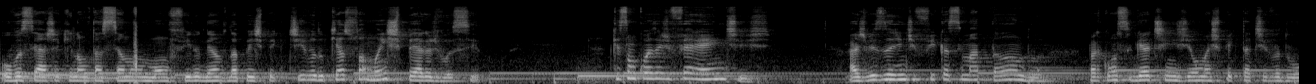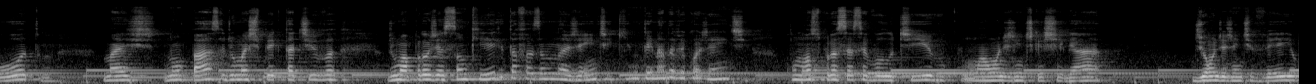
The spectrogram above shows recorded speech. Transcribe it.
Ou você acha que não está sendo um bom filho dentro da perspectiva do que a sua mãe espera de você. Porque são coisas diferentes. Às vezes a gente fica se matando para conseguir atingir uma expectativa do outro, mas não passa de uma expectativa, de uma projeção que ele está fazendo na gente que não tem nada a ver com a gente, com o nosso processo evolutivo, com aonde a gente quer chegar de onde a gente veio,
